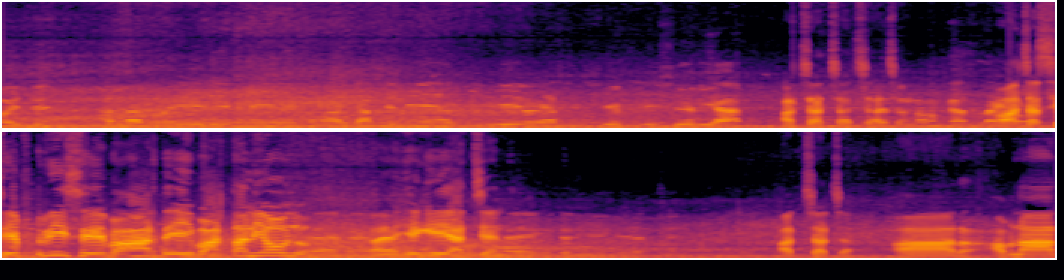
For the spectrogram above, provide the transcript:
হয়েছে। আর তারপরে এই যে তোমার গাছের নিয়ে আর কি ট্রি শেপ ইয়ার আচ্ছা আচ্ছা আচ্ছা আচ্ছা। গাছ আচ্ছা সেফটি সেভ আর এই বার্তা নিয়েও হ্যাঁ, হ্যাঁ। হ্যাঁ, এগিয়ে যাচ্ছেন হ্যাঁ, এটা নিয়ে এগিয়ে যাচ্ছি। আচ্ছা আচ্ছা। আর আপনার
